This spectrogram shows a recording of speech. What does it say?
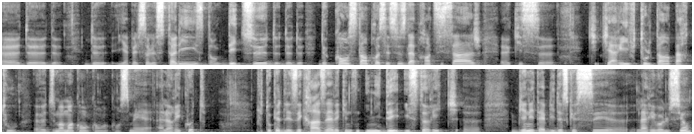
euh, de, de, il appelle ça le studies, donc d'études, de, constants processus d'apprentissage euh, qui, se, qui, arrivent tout le temps, partout, du moment qu'on se met à leur écoute plutôt que de les écraser avec une idée historique bien établie de ce que c'est la Révolution.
